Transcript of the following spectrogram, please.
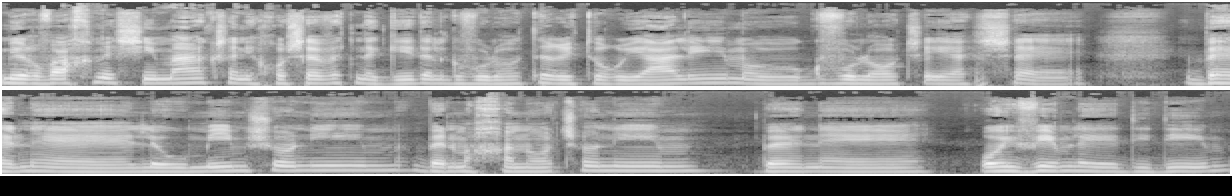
מרווח נשימה כשאני חושבת נגיד על גבולות טריטוריאליים או גבולות שיש אה, בין אה, לאומים שונים, בין מחנות שונים, בין אה, אויבים לידידים.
